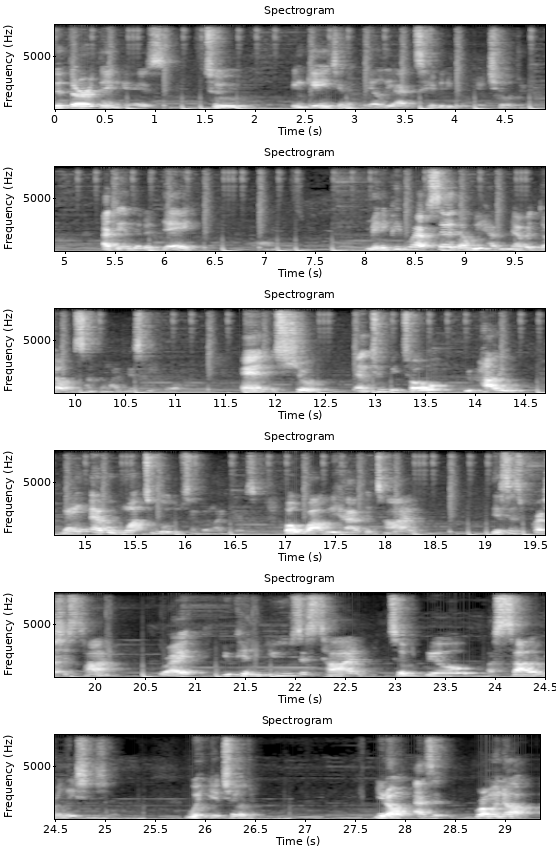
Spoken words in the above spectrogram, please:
The third thing is to engage in a daily activity with your children. At the end of the day, many people have said that we have never dealt with something like this before. And it's true. And to be told, we probably won't ever want to go do something like this. But while we have the time, this is precious time, right? You can use this time to build a solid relationship with your children. You know, as it growing up,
